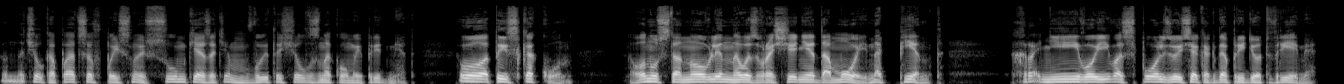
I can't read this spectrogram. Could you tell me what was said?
Он начал копаться в поясной сумке, а затем вытащил знакомый предмет. Вот и скакун. Он установлен на возвращение домой, на пент. Храни его и воспользуйся, когда придет время.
